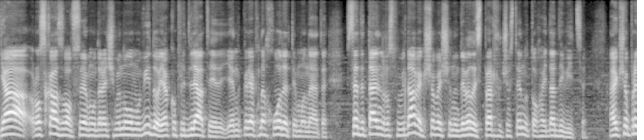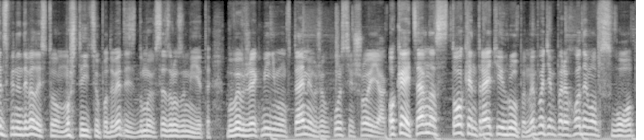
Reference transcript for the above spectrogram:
Я розказував в своєму, до речі, минулому відео, як определяти, як, як знаходити монети. Все детально розповідав. Якщо ви ще не дивились першу частину, то гайда дивіться. А якщо, в принципі, не дивились, то можете і цю подивитись, думаю, все зрозумієте. Бо ви вже як мінімум в темі, вже в курсі, що і як. Окей, це в нас токен третьої групи. Ми потім переходимо в своп.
